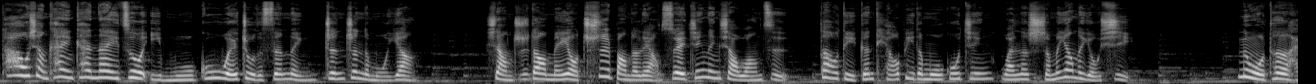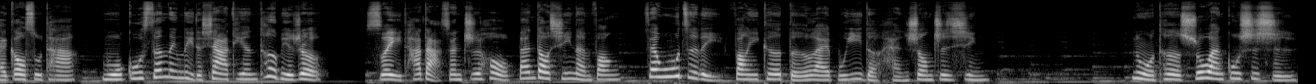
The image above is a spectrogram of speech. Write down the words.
他好想看一看那一座以蘑菇为主的森林真正的模样，想知道没有翅膀的两岁精灵小王子到底跟调皮的蘑菇精玩了什么样的游戏。诺特还告诉他，蘑菇森林里的夏天特别热。所以他打算之后搬到西南方，在屋子里放一颗得来不易的寒霜之心。诺特说完故事时，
